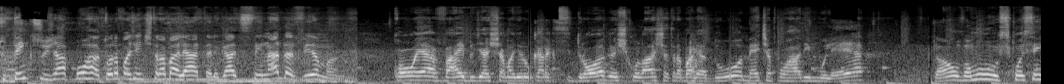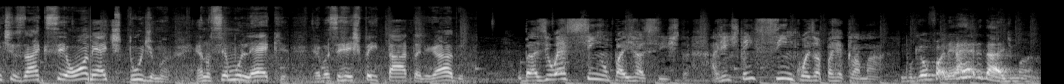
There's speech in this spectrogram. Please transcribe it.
tu tem que sujar a porra toda pra gente trabalhar, tá ligado? Isso tem nada a ver, mano. Qual é a vibe de achar maneiro o cara que se droga, esculacha trabalhador, mete a porrada em mulher? Então vamos se conscientizar que ser homem é atitude, mano. É não ser moleque. É você respeitar, tá ligado? O Brasil é sim um país racista. A gente tem sim coisa para reclamar. Porque eu falei a realidade, mano.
